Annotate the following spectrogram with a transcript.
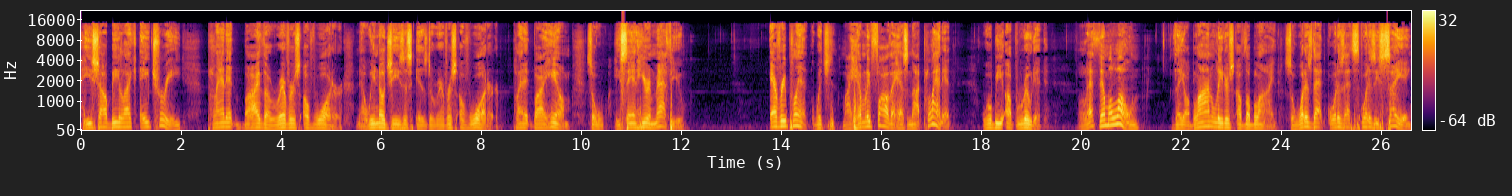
He shall be like a tree planted by the rivers of water. Now we know Jesus is the rivers of water planted by him. So he's saying here in Matthew, every plant which my heavenly father has not planted will be uprooted. Let them alone they are blind leaders of the blind. So what is that? What is that? What is he saying?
